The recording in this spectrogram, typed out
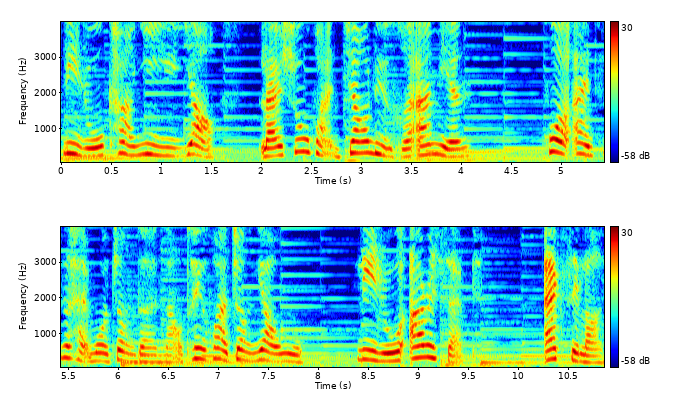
例如抗抑郁药来舒缓焦虑和安眠，或艾滋海默症的脑退化症药物，例如 Aricept、Exelon、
